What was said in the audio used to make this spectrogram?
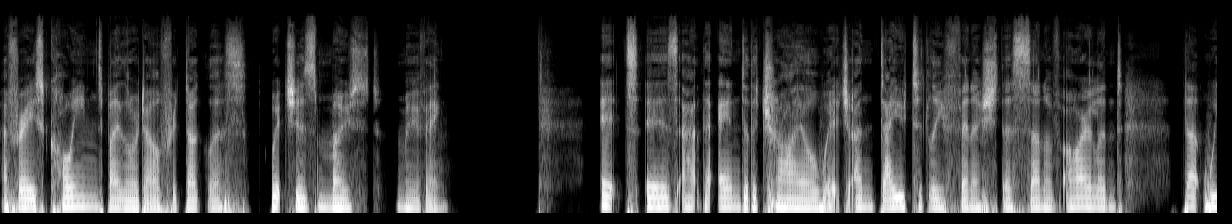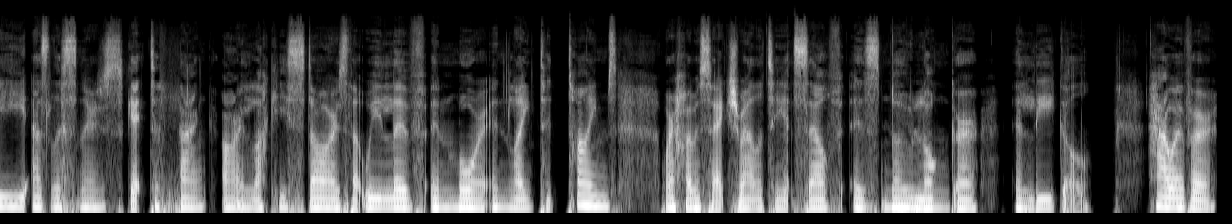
a phrase coined by Lord Alfred Douglas, which is most moving. It is at the end of the trial, which undoubtedly finished the Son of Ireland, that we as listeners get to thank our lucky stars that we live in more enlightened times where homosexuality itself is no longer illegal. However,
